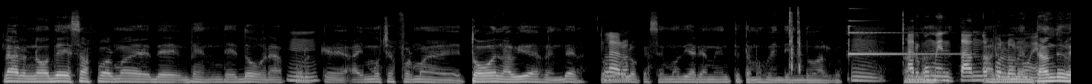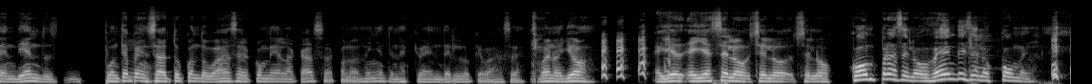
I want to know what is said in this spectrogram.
Claro, no de esa forma de, de vendedora, Mm, porque hay muchas formas de... Todo en la vida es vender. Todo claro, lo que hacemos diariamente estamos vendiendo algo. mm, argumentando por lo argumentando y nuestro. vendiendo. Ponte a Mm. pensar tú cuando vas a hacer comida en la casa con los niños, tienes que vender lo que vas a hacer. Bueno, yo, ella, ella se los se lo, se los compra, se los vende y se los comen.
